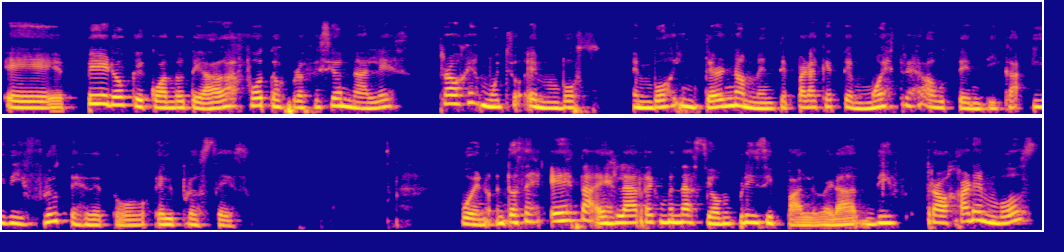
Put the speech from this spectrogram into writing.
Eh, pero que cuando te hagas fotos profesionales, trabajes mucho en vos, en vos internamente para que te muestres auténtica y disfrutes de todo el proceso. Bueno, entonces esta es la recomendación principal, ¿verdad? trabajar en vos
